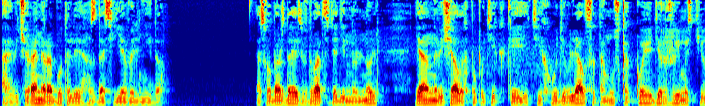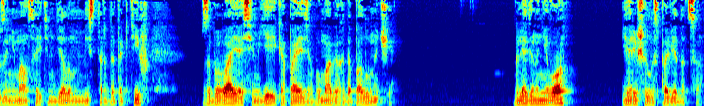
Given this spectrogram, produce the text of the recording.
а вечерами работали с досье в Эльнидо. Освобождаясь в 21:00, я навещал их по пути к Кей тихо удивлялся тому, с какой одержимостью занимался этим делом мистер детектив, забывая о семье и копаясь в бумагах до полуночи. Глядя на него, я решил исповедаться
